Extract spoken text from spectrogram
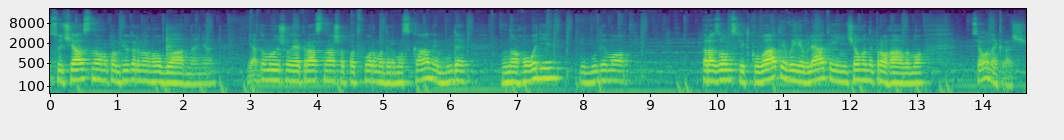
сучасного комп'ютерного обладнання. Я думаю, що якраз наша платформа Дермоскани буде в нагоді і будемо разом слідкувати, виявляти і нічого не прогавимо. Всього найкраще.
